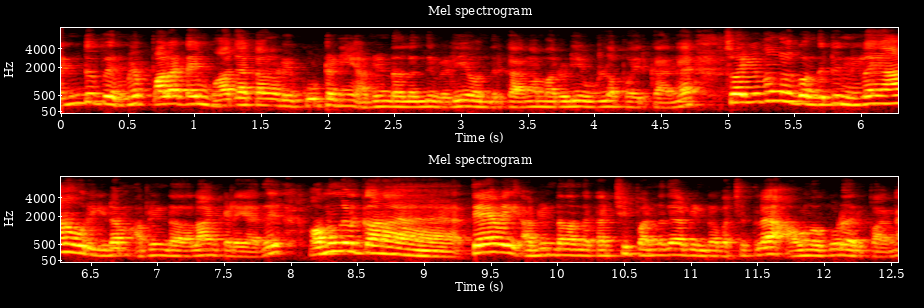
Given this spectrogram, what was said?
ரெண்டு பேருமே பல டைம் பாஜகவுடைய கூட்டணி அப்படின்றதுல இருந்து வெளியே வந்திருக்காங்க மறுபடியும் உள்ள போயிருக்காங்க. ஸோ இவங்களுக்கு வந்துட்டு நிலையான ஒரு இடம் அப்படின்றதெல்லாம் கிடையாது. அவங்களுக்கான தேவை அப்படின்றத அந்த கட்சி பண்ணுது அப்படின்ற பட்சத்தில் அவங்க கூட இருப்பாங்க.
